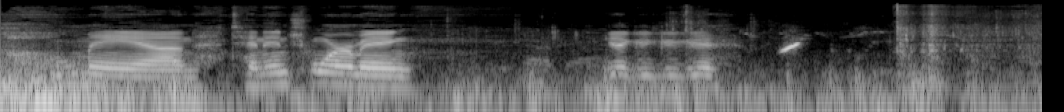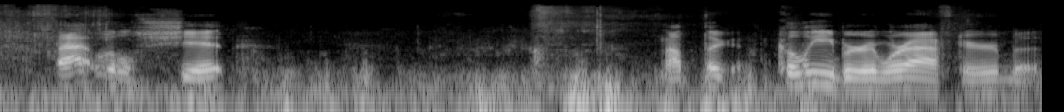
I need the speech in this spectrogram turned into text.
Oh man, 10 inch worming. That little shit. Not the caliber we're after, but.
